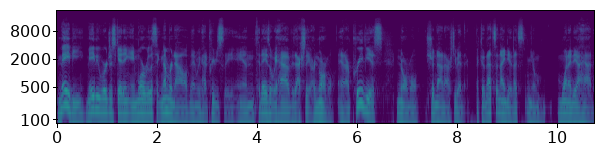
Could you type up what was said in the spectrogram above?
maybe, maybe we're just getting a more realistic number now than we've had previously. And today's what we have is actually our normal. And our previous normal should not have actually been there. Because that's an idea. That's, you know, one idea I had.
